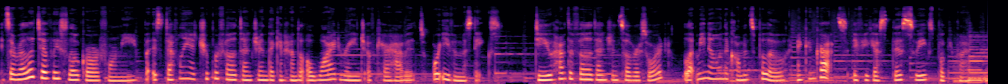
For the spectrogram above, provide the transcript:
It's a relatively slow grower for me, but it's definitely a trooper philodendron that can handle a wide range of care habits or even mistakes. Do you have the Philodendron Silver Sword? Let me know in the comments below, and congrats if you guessed this week's Pokemon.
